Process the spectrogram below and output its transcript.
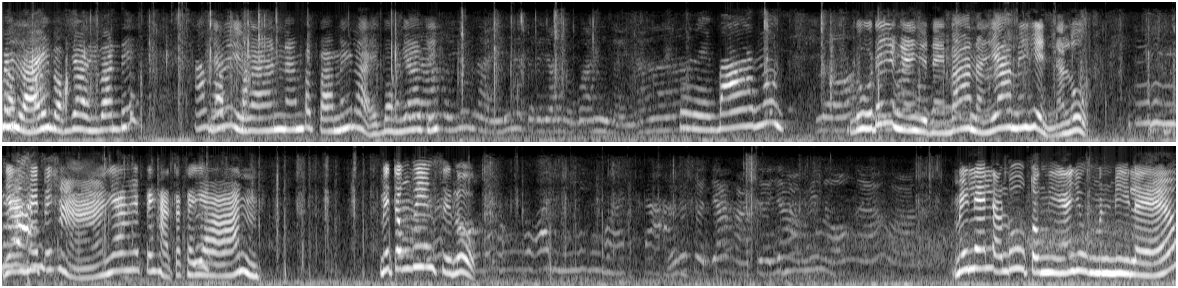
ไม่ไหลบอกยาวิวันดิย่าอยู่ร้านน้ำประปาไม่ไหลบอกย่าสิอยู่ในบ้านนู่นรู้ได้ยังไงอยู่ในบ้านนะย่าไม่เห็นนะลูกย่าให้ไปหาย่าให้ไปหาจักรยาน ไม่ต้องวิ่งสิลูก ไม่เล่นแล้วลูกตรงเนี้ยยุงมันมีแล้ว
